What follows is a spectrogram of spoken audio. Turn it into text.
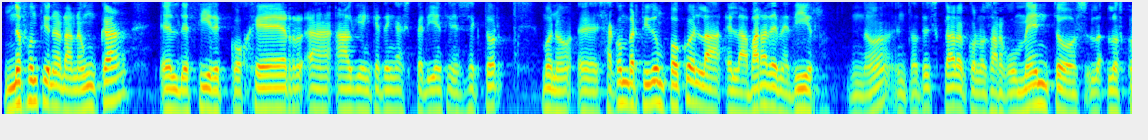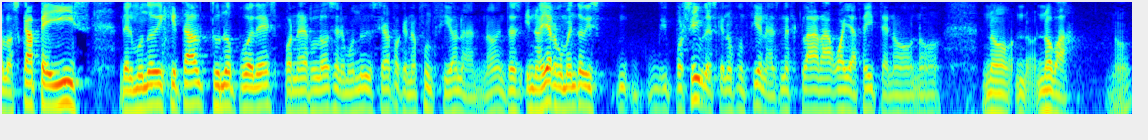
no funcionará nunca el decir, coger a alguien que tenga experiencia en ese sector, bueno, eh, se ha convertido un poco en la la vara de medir, ¿no? Entonces, claro, con los argumentos, los, con los KPIs del mundo digital, tú no puedes ponerlos en el mundo industrial porque no funcionan, ¿no? Entonces, y no hay argumentos posibles que no funcionan, es mezclar agua y aceite, no, no, no, no, va, ¿no?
